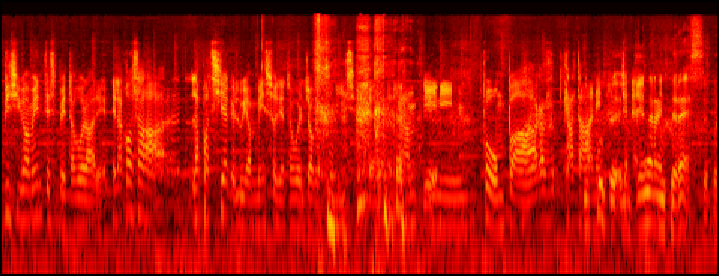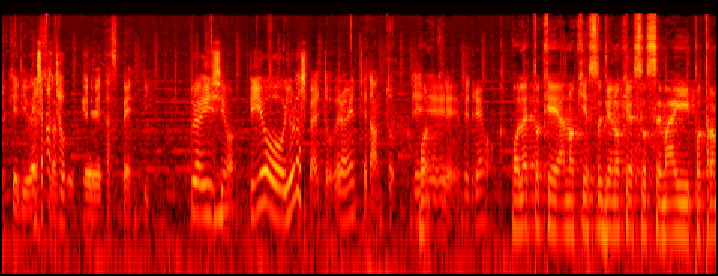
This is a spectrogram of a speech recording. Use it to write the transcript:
visivamente spettacolare. E la cosa, la pazzia che lui ha messo dentro quel gioco è bellissima. cioè, rampini, pompa, katane. Cioè, genera interesse perché è diverso esatto. da quello che ti aspetti. Bravissimo. Io, io lo aspetto veramente tanto e oh. vedremo. Ho letto che hanno chiesto, gli hanno chiesto se mai potrà,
